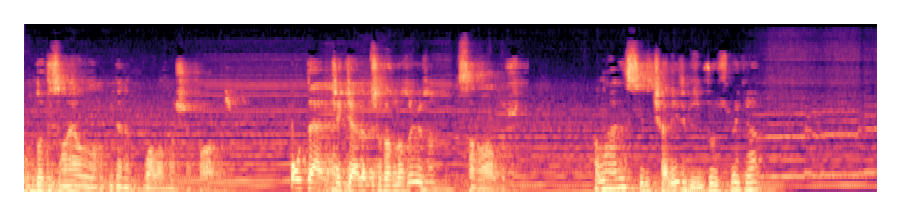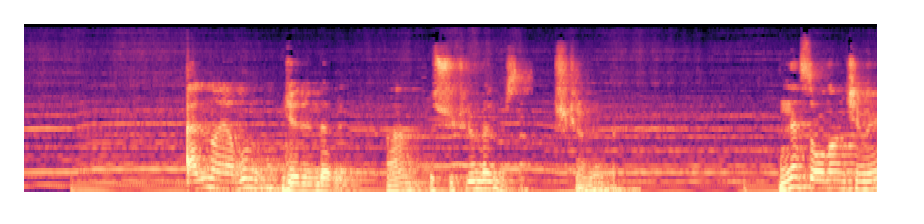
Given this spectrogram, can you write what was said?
Onda desən, ay Allah, bir dənə bu balama şəfa ver. O dərkə gəlib çatandan sonra görsən, sağalır. Allah hələ silkəliyir bizi, bir üzmə gəl. Əlin ayağın yerindədir. Hə? Şükrün vermirsən. Şükrün vermir. Nəsə olan kimi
